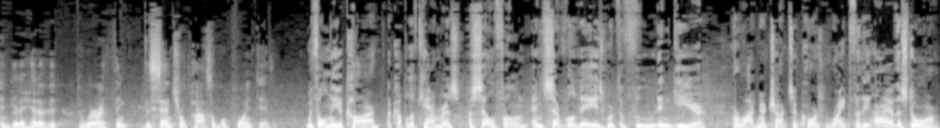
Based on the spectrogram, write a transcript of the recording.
and get ahead of it to where I think the central possible point is. With only a car, a couple of cameras, a cell phone, and several days' worth of food and gear, Horodner charts a course right for the eye of the storm,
